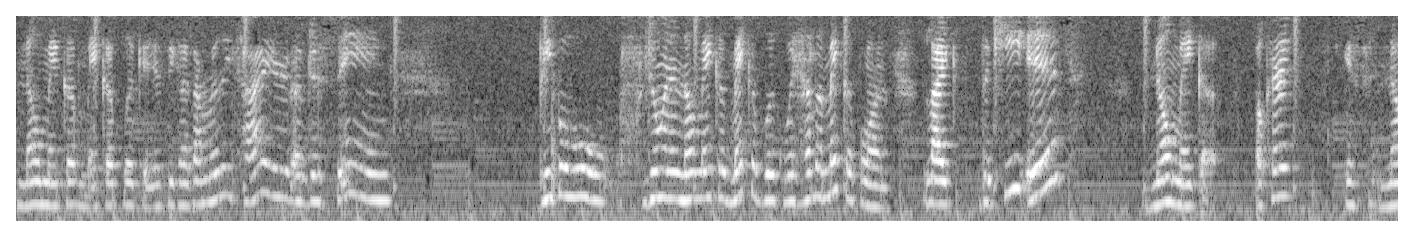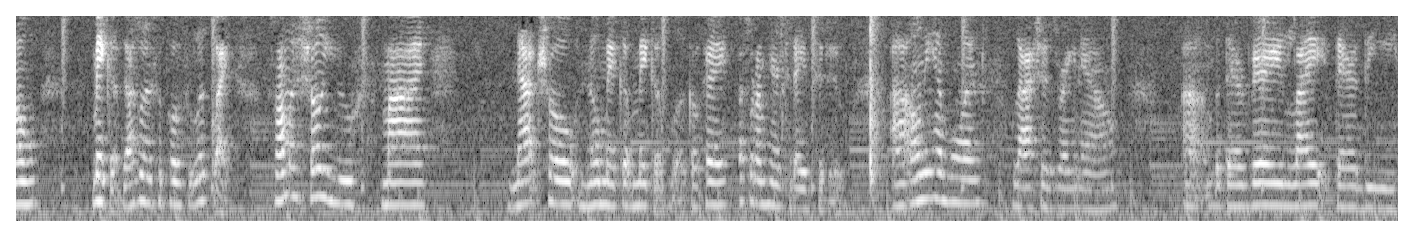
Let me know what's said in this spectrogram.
no makeup makeup look is because I'm really tired of just seeing people doing a no makeup makeup look with hella makeup on. Like the key is no makeup, okay? It's no makeup. That's what it's supposed to look like. So I'm gonna show you my natural no makeup makeup look, okay? That's what I'm here today to do. I only have one lashes right now um, but they're very light. They're the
